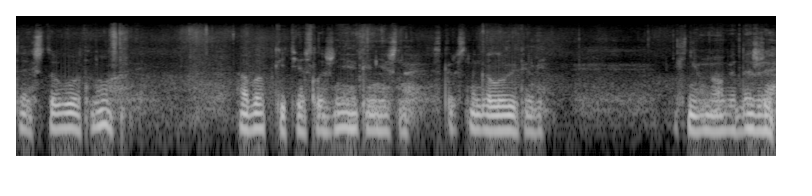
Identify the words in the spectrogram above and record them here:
Так что вот, ну, а бабки те сложнее, конечно, с красноголовиками. Их немного, даже,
